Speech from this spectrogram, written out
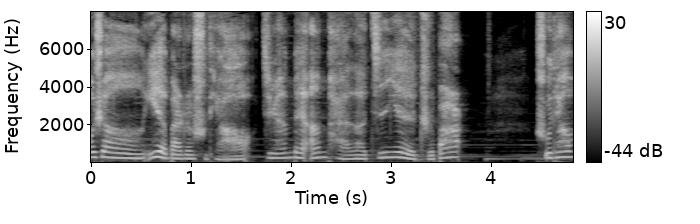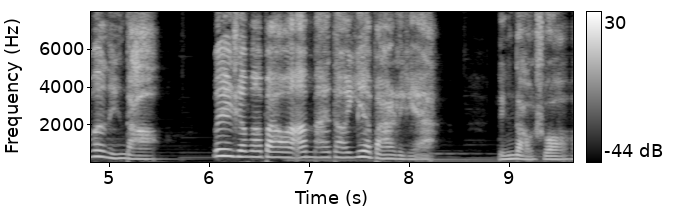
不上夜班的薯条竟然被安排了今夜值班。薯条问领导：“为什么把我安排到夜班里？”领导说：“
